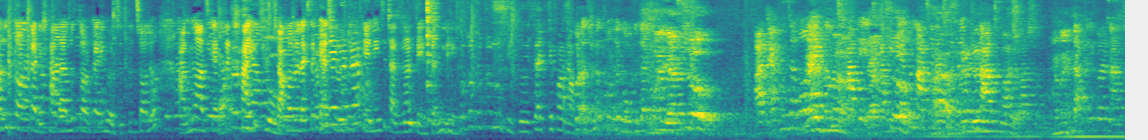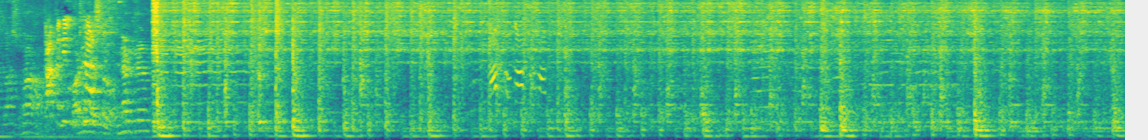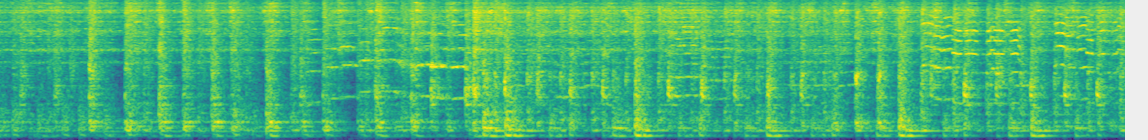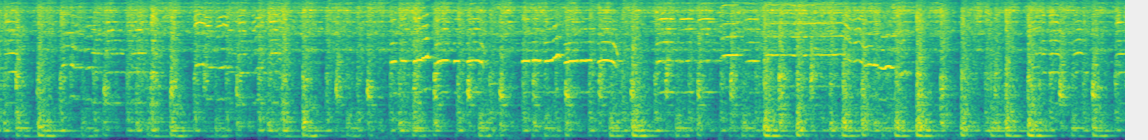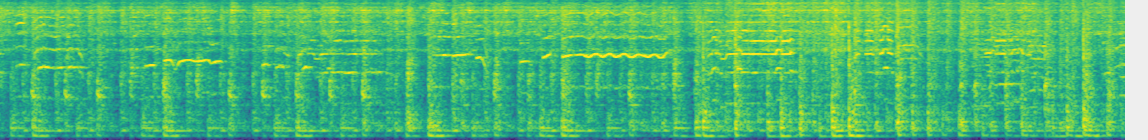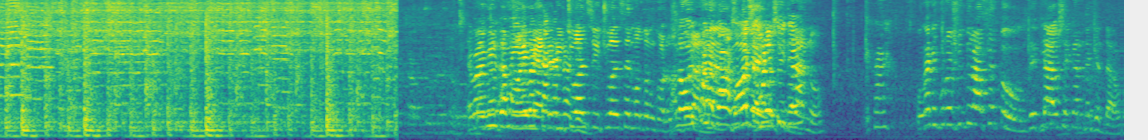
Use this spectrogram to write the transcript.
আলুর তরকারি সাদা আলুর তরকারি হচ্ছে তো চলো আমিও আজকে একটা খাই। সকালবেলা একটা ক্যাশ রুটি খেয়ে নিয়েছি তার জন্য টেনশন নেই। ছোট ছোট লুচি তো চারটে পাঁচ তোমাদের গবুদার আর এখন যাব একদম ছাদে। এখন আসো আসো। তাড়াতাড়ি করে নাচবো আসো তাড়াতাড়ি উঠে আসো। হয় না রিচুয়ালস রিচুয়ালস এর মতন ওখানে পুরো সিঁদুর আছে তো দাও সেখান থেকে দাও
